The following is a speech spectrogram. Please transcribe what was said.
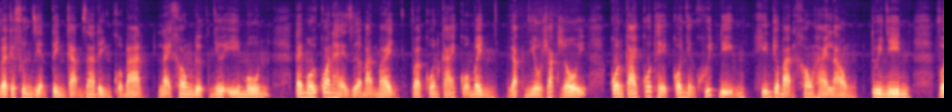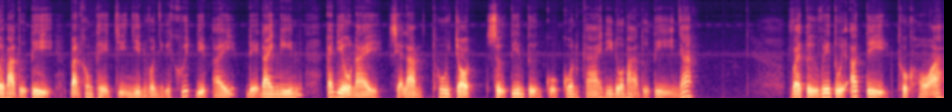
về cái phương diện tình cảm gia đình của bạn lại không được như ý muốn. Cái mối quan hệ giữa bạn mệnh và con cái của mình gặp nhiều rắc rối. Con cái có thể có những khuyết điểm khiến cho bạn không hài lòng. Tuy nhiên, với bạn tuổi tỵ, bạn không thể chỉ nhìn vào những cái khuyết điểm ấy để đai nghiến. Cái điều này sẽ làm thui chột sự tin tưởng của con cái đi đối bạn tuổi tỵ nhé. Về tử vi tuổi ất tỵ thuộc hỏa,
